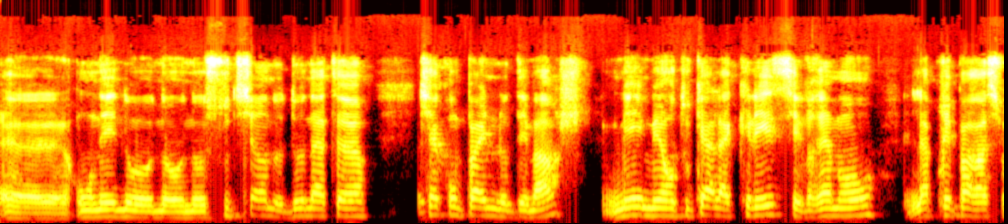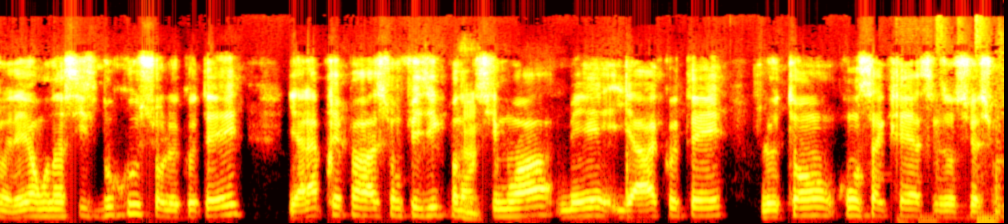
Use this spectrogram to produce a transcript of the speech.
euh, on ait nos, nos, nos, soutiens, nos donateurs qui accompagnent notre démarche. Mais, mais en tout cas, la clé, c'est vraiment la préparation. Et d'ailleurs, on insiste beaucoup sur le côté. Il y a la préparation physique pendant mmh. six mois, mais il y a à côté le temps consacré à ces associations.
